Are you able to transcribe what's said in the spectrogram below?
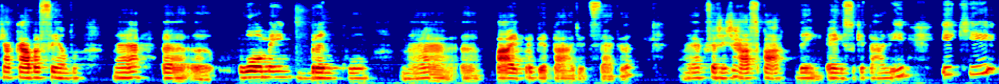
que acaba sendo, né, uh, uh, o homem branco, né, uh, pai, proprietário, etc. Né, que se a gente raspar bem, é isso que está ali, e que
